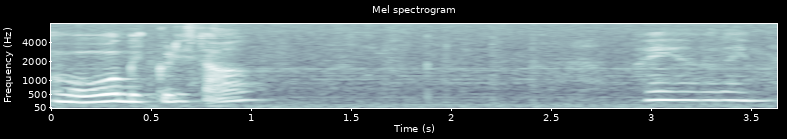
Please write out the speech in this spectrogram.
おおびっくりした。おはようございます。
